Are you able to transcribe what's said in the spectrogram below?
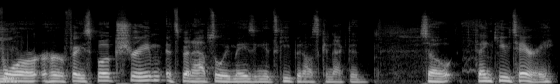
for her Facebook stream. It's been absolutely amazing. It's keeping us connected. So thank you, Terry.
